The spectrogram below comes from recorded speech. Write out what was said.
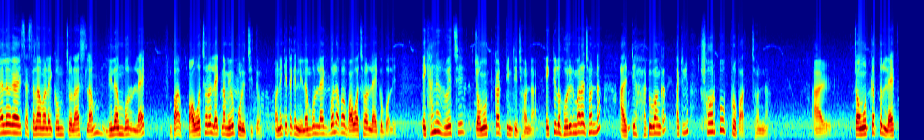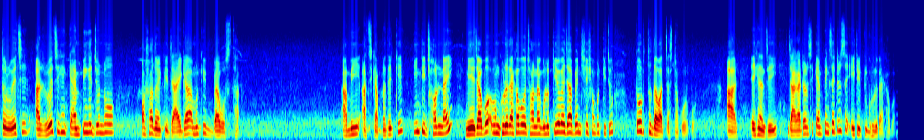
Hello guys আসসালামু আলাইকুম চলে আসলাম নীলাম্বর লেক বা বাওয়াছড়া লেক নামেও পরিচিত। অনেকে এটাকে নীলাম্বর লেক বলে আবার বাওয়াছড়া লেকও বলে। এখানে রয়েছে চমৎকার তিনটি ঝর্ণা। একটি হলো হরিণমারা ঝর্ণা আর একটি হাটুভাঙ্গা আর একটি হলো সর্পপ্রপাত ঝর্ণা। আর চমৎকার তো লেক তো রয়েছে, আর রয়েছে এখানে ক্যাম্পিংয়ের জন্য অসাধারণ একটি জায়গা, এমনকি ব্যবস্থা। আমি আজকে আপনাদেরকে তিনটি ঝর্ণায় নিয়ে যাব এবং ঘুরে দেখাবো ঝর্ণাগুলো কীভাবে যাবেন সে সম্পর্কে কিছু তথ্য দেওয়ার চেষ্টা করব। আর এখানে যেই জায়গাটা রয়েছে ক্যাম্পিং সাইট রয়েছে, এটি একটু ঘুরে দেখাবো।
